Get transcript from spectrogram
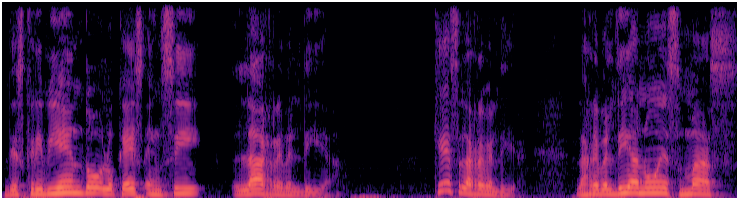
describiendo lo que es en sí la rebeldía. ¿Qué es la rebeldía? La rebeldía no es más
